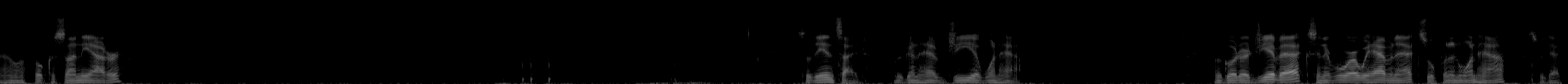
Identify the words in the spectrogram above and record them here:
I'm going to focus on the outer. So the inside we're going to have g of 1 half. We'll go to our g of x, and everywhere we have an x, we'll put in 1 half. So we got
